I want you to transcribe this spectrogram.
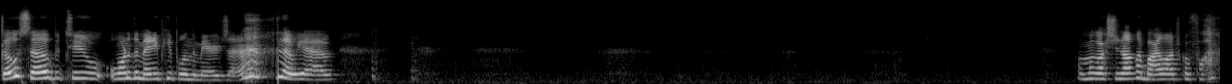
go sub to one of the many people in the marriage that, that we have. Oh my gosh, you're not the biological father.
